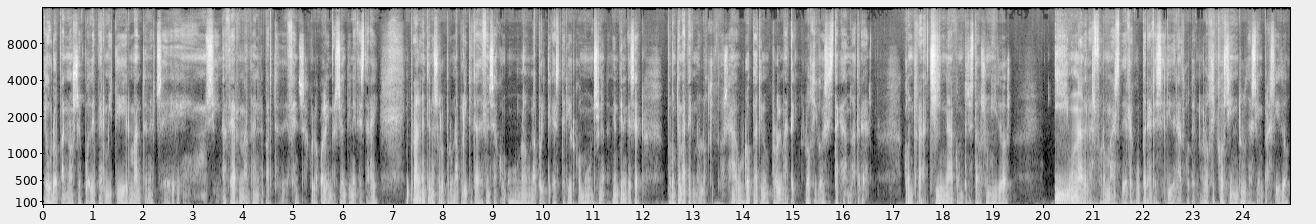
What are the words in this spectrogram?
Europa no se puede permitir mantenerse sin hacer nada en la parte de defensa, con lo cual la inversión tiene que estar ahí. Y probablemente no solo por una política de defensa común o una política exterior común, sino también tiene que ser por un tema tecnológico. O sea, Europa tiene un problema tecnológico que se está quedando atrás contra China, contra Estados Unidos. Y una de las formas de recuperar ese liderazgo tecnológico, sin duda, siempre ha sido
